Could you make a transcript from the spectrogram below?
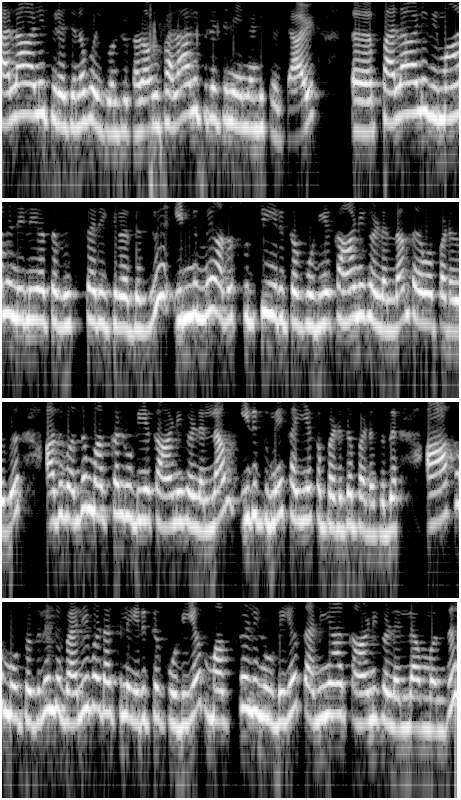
பலாளி பிரச்சனை போய் கொண்டிருக்கு. அதாவது பலாளி பிரச்சனை என்னன்னு கேட்டால் பலாளி விமான நிலையத்தை விஸ்தரிக்கிறதுக்கு இன்னுமே அதை சுற்றி இருக்கக்கூடிய காணிகள் எல்லாம் தேவைப்படுது. அது வந்து மக்களுடைய காணிகள் எல்லாம் இதுக்குமே கையகப்படுத்தப்படுகிறது ஆக மொத்தத்துல இந்த வழிவடக்குல இருக்கக்கூடிய மக்களினுடைய தனியார் காணிகள் எல்லாம் வந்து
